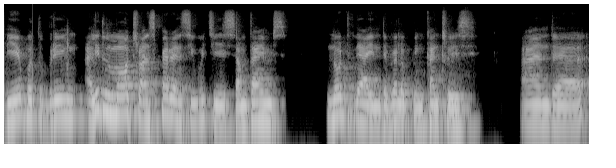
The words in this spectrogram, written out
be able to bring a little more transparency, which is sometimes not there in developing countries. And uh,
